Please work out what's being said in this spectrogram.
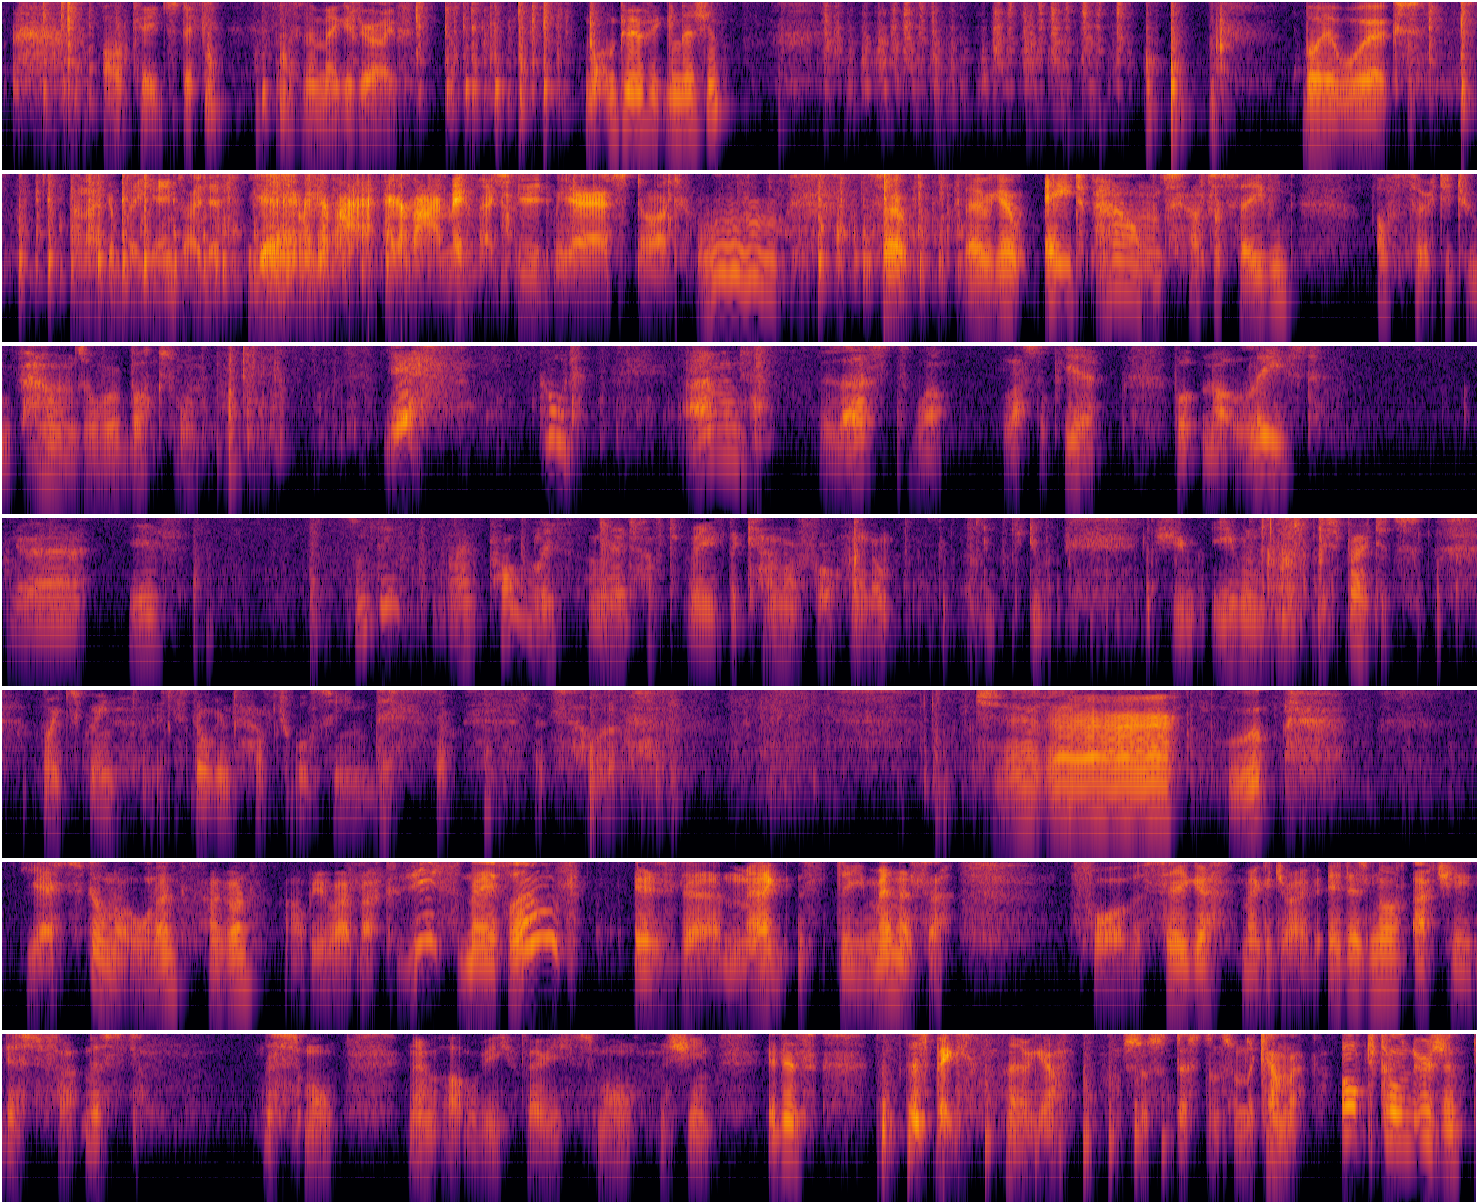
arcade stick for the Mega Drive. Not in perfect condition. but it works. And I can play games like this. Yeah, Mega Fire, Mega Fire, Mega Fire, speed me, yeah, start. So, there we go, £8. That's a saving of £32 over a box one. Yes, good. And last, well, last up here, but not least, uh, is something I probably am going to have to raise the camera for. Hang on even despite its widescreen, it's still going to have trouble seeing this. So let's have a look. Ta-da! Whoop. Yeah, still not all in. Hang on, I'll be right back. This, my friends, is the Mag the Menacer for the Sega Mega Drive. It is not actually this fat, this this small. No, that would be very small machine. It is this big. There we go. It's just a distance from the camera. Optical illusion.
